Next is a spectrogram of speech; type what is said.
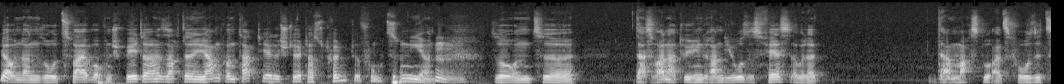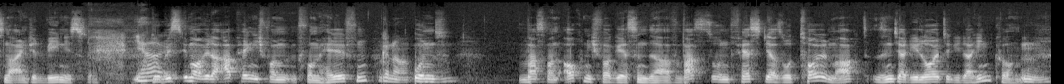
Ja, und dann so zwei Wochen später sagte er, wir haben Kontakt hergestellt, das könnte funktionieren. So, und äh, das war natürlich ein grandioses Fest, aber das, da machst du als Vorsitzender eigentlich das Wenigste. Ja, du bist immer wieder abhängig vom, vom Helfen. Genau. Und was man auch nicht vergessen darf, was so ein Fest ja so toll macht, sind ja die Leute, die da hinkommen.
